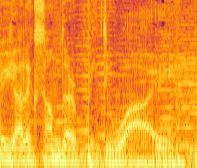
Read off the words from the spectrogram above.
Alexander Pty.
